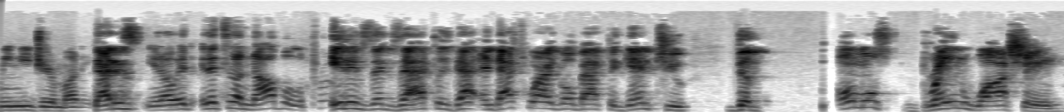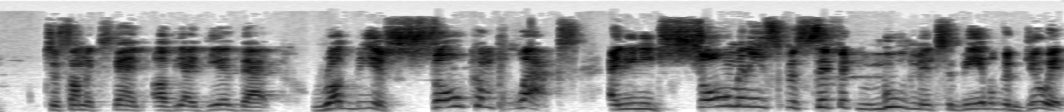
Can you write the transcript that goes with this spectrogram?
we need your money." That is, you know, it, it's a novel approach. It is exactly that, and that's where I go back again to the almost brainwashing to some extent of the idea that rugby is so complex and you need so many specific movements to be able to do it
